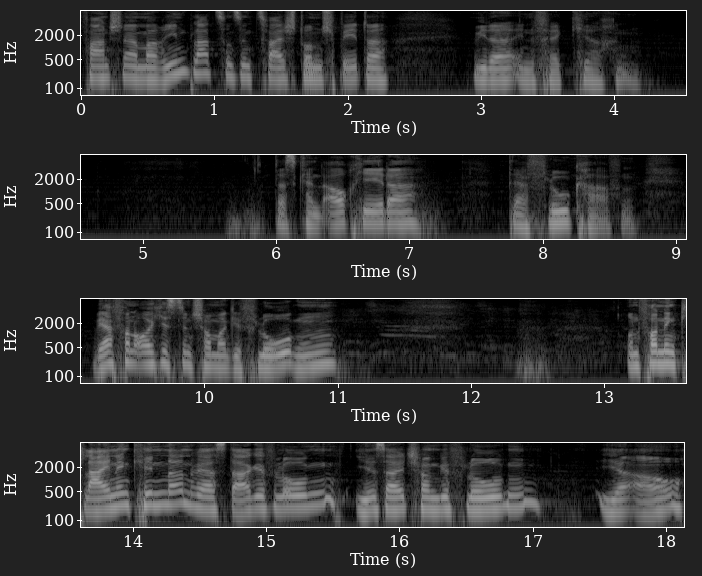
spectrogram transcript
fahren schnell am Marienplatz und sind zwei Stunden später wieder in Verkirchen. Das kennt auch jeder, der Flughafen. Wer von euch ist denn schon mal geflogen? Und von den kleinen Kindern, wer ist da geflogen? Ihr seid schon geflogen? Ihr auch?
